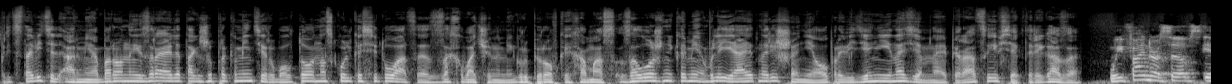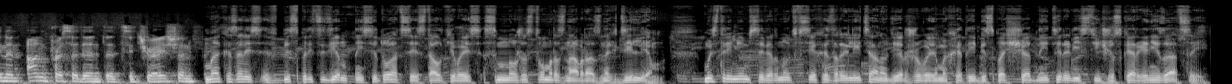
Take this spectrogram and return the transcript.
Представитель армии обороны Израиля также прокомментировал то, насколько ситуация с захваченными группировкой Хамас заложниками влияет на решение о проведении наземной операции в секторе Газа. Мы оказались в беспрецедентной ситуации, сталкиваясь с множеством разнообразных дилемм. Мы стремимся вернуть всех израильтян, удерживаемых этой беспощадной террористической организацией.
